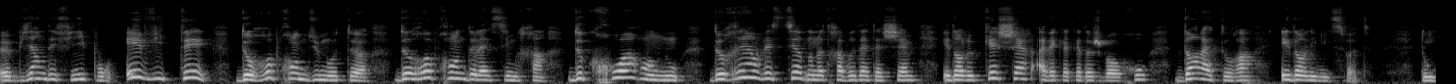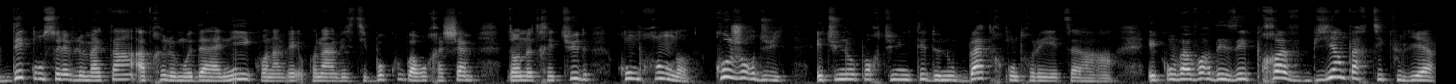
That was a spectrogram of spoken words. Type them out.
euh, bien définie pour éviter de reprendre du moteur, de reprendre de la simcha, de croire en nous, de réinvestir dans notre travaux d'Atachem et dans le kesher avec Akadosh Baruch dans la Torah et dans les mitzvot. Donc dès qu'on se lève le matin, après le mot d'Ahani, qu'on a investi beaucoup, Baruch Hashem, dans notre étude, comprendre qu'aujourd'hui, est une opportunité de nous battre contre les Yetzirah et qu'on va avoir des épreuves bien particulières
